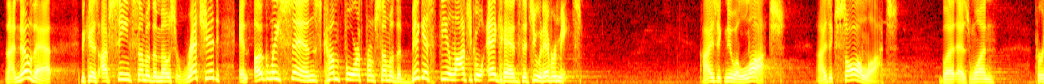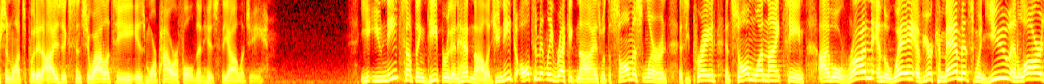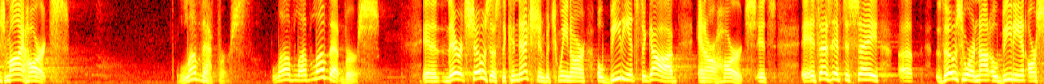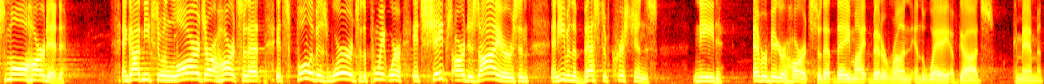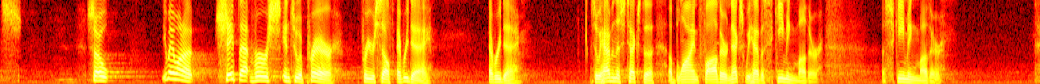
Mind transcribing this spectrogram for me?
And I know that because I've seen some of the most wretched and ugly sins come forth from some of the biggest theological eggheads that you would ever meet. Isaac knew a lot, Isaac saw a lot, but as one person once put it, Isaac's sensuality is more powerful than his theology. You, you need something deeper than head knowledge. You need to ultimately recognize what the psalmist learned as he prayed in Psalm 119 I will run in the way of your commandments when you enlarge my heart. Love that verse. Love, love, love that verse. And there it shows us the connection between our obedience to God and our hearts. It's, it's as if to say, uh, those who are not obedient are small hearted. And God needs to enlarge our hearts so that it's full of His Word to the point where it shapes our desires. And, and even the best of Christians need ever bigger hearts so that they might better run in the way of God's commandments. So you may want to shape that verse into a prayer for yourself every day. Every day. So we have in this text a, a blind father. Next, we have a scheming mother. A scheming mother.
